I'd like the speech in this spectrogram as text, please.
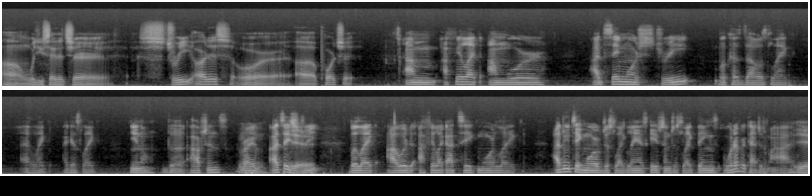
um, would you say that you're street artist or a portrait? I'm. I feel like I'm more. I'd say more street because that was like, I like. I guess like, you know, the options, right? Mhm. I'd say Yeah. street, but like I would. I feel like I take more like. I do take more of just like landscapes and just like things, whatever catches my eye. Yeah.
